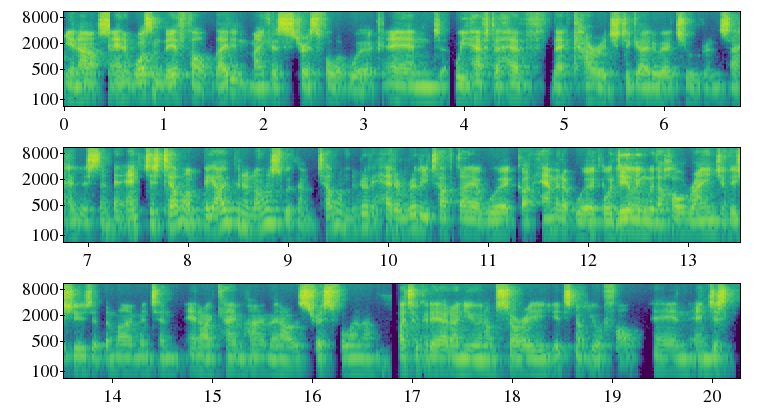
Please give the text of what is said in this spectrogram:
in us. And it wasn't their fault. They didn't make us stressful at work. And we have to have that courage to go to our children and say, hey, listen, and just tell them, be open and honest with them. Tell them really had a really tough day at work, got hammered at work, or dealing with a whole range of issues at the moment. And, and I came home and I was stressful and I, I took it out on you and I'm sorry, it's not your fault. And, and just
